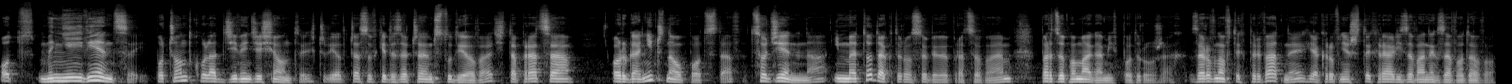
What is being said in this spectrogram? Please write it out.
od mniej więcej początku lat 90., czyli od czasów, kiedy zacząłem studiować, ta praca organiczna u podstaw, codzienna i metoda, którą sobie wypracowałem, bardzo pomaga mi w podróżach. Zarówno w tych prywatnych, jak również w tych realizowanych zawodowo,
